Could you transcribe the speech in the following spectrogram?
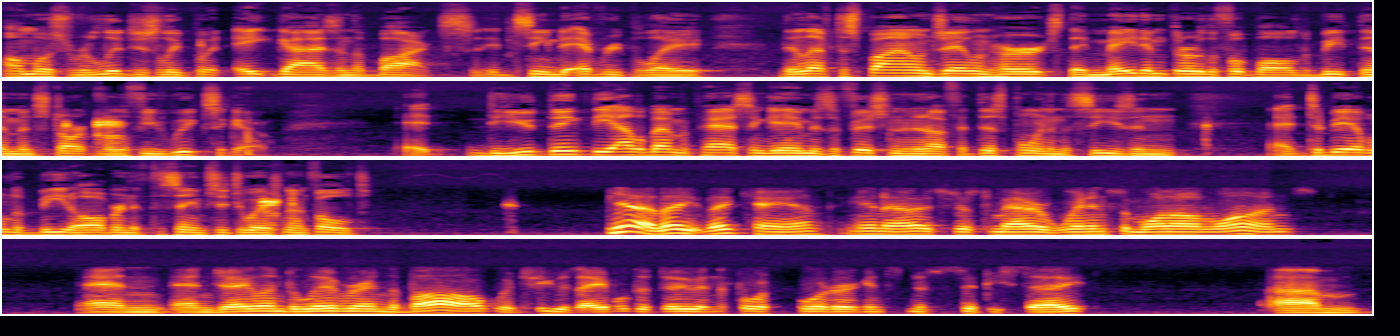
almost religiously put eight guys in the box. It seemed every play. They left a spy on Jalen Hurts. They made him throw the football to beat them in Starkville a few weeks ago. Do you think the Alabama passing game is efficient enough at this point in the season uh, to be able to beat Auburn if the same situation unfolds? Yeah, they they can. You know, it's just a matter of winning some one on ones, and and Jalen delivering the ball, which he was able to do in the fourth quarter against Mississippi State. Um,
